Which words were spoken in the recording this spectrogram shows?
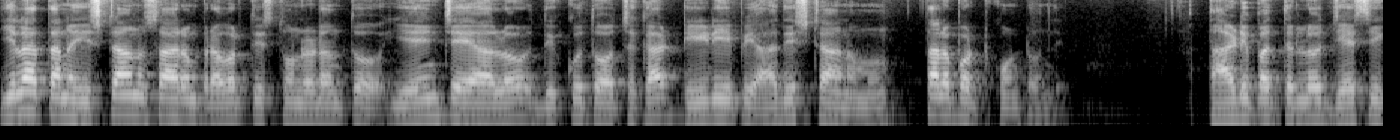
ఇలా తన ఇష్టానుసారం ప్రవర్తిస్తుండడంతో ఏం చేయాలో దిక్కుతోచక టీడీపీ అధిష్టానము తలపట్టుకుంటుంది. తాడిపత్రిలో జేసీ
